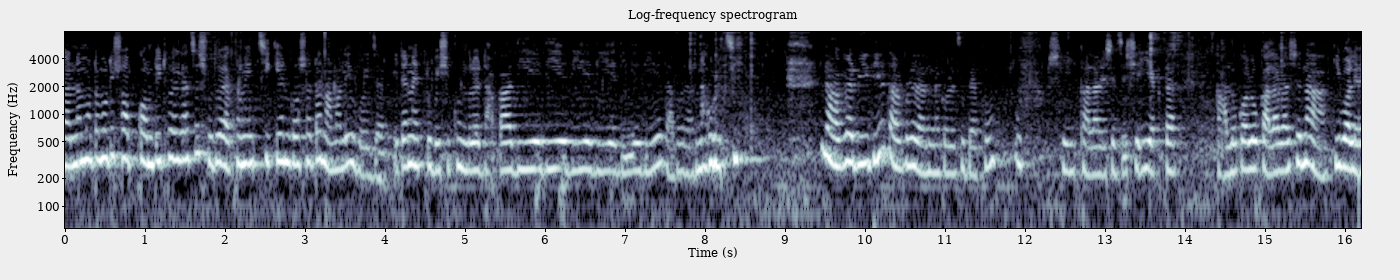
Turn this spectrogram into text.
রান্না মোটামুটি সব কমপ্লিট হয়ে গেছে, শুধু এখন এই চিকেন কষাটা নামালেই হয়ে যায়। এটা না একটু বেশিক্ষণ ধরে ঢাকা দিয়ে দিয়ে দিয়ে দিয়ে দিয়ে দিয়ে তারপরে রান্না করেছি। ঢাকা দিয়ে দিয়ে তারপরে রান্না করেছি, দেখো। উফ, সেই কালার এসেছে, সেই একটা কালো কালো কালার আসে না, কি বলে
